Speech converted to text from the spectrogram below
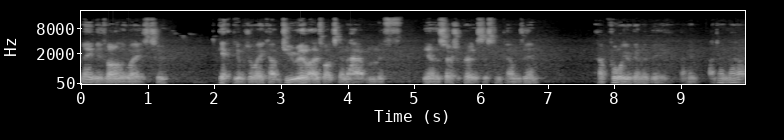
maybe is one of the ways to get people to wake up. Do you realize what's going to happen if, you know, the social credit system comes in? How poor you're going to be? I mean, I don't know.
